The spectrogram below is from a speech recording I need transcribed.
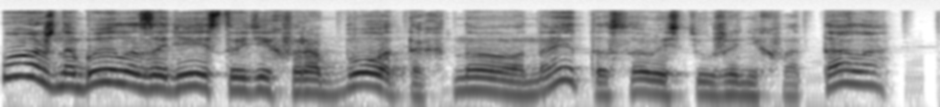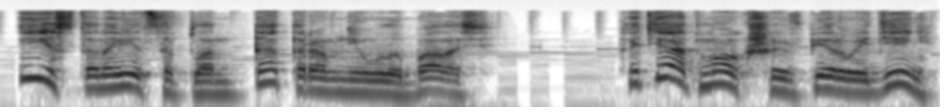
можно было задействовать их в работах, но на это совести уже не хватало, и становиться плантатором не улыбалось. Хотя отмокшие в первый день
